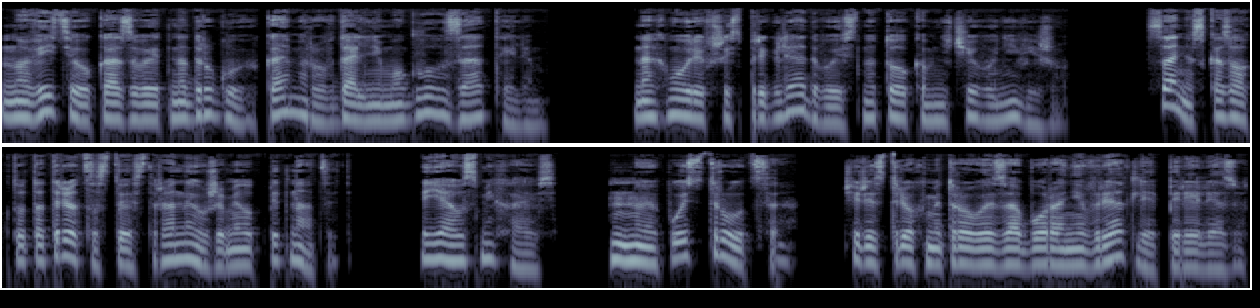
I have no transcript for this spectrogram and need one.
Но Витя указывает на другую камеру в дальнем углу за отелем. Нахмурившись, приглядываюсь, но толком ничего не вижу. Саня сказал, кто-то трется с той стороны уже минут пятнадцать. Я усмехаюсь. Ну и пусть трутся. Через трехметровый забор они вряд ли перелезут.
